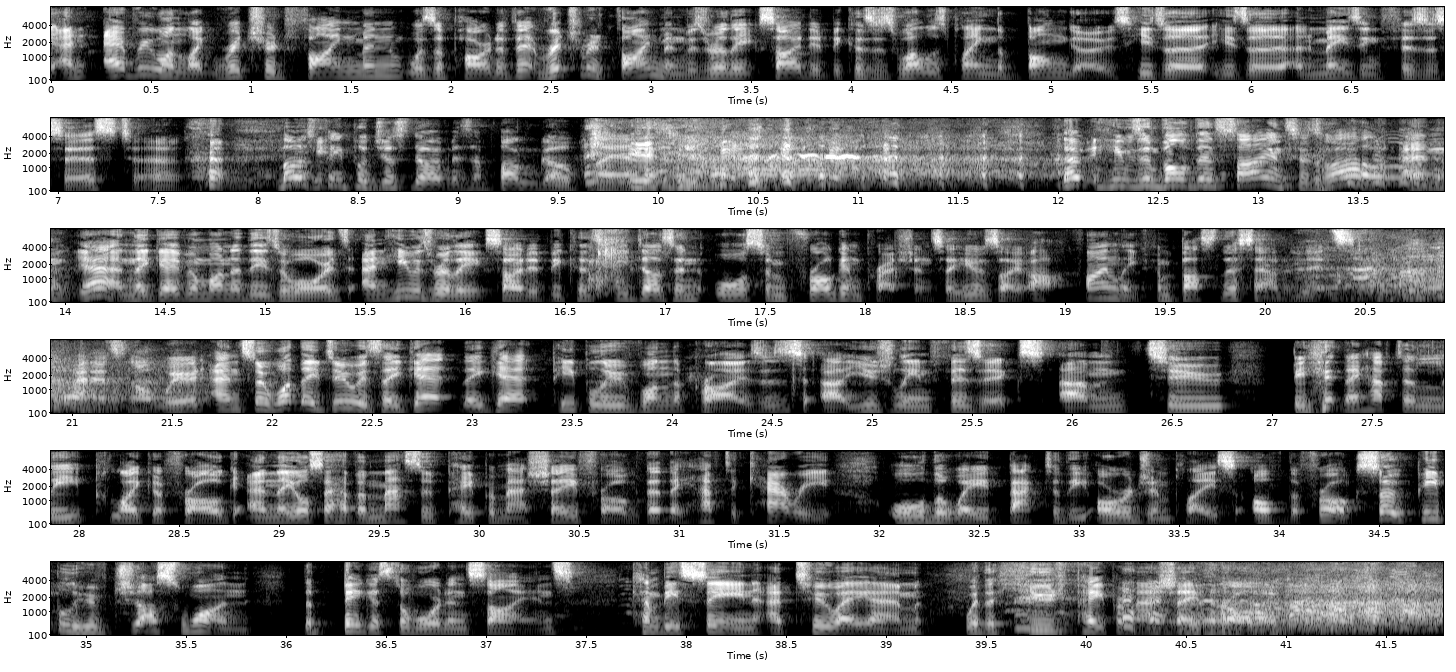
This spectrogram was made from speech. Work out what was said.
and everyone, like Richard Feynman, was a part of it. Richard Feynman was really excited because, as well as playing the bongos, he's a he's a, an amazing physicist. Uh, Most people just know him as a bongo player. No, he was involved in science as well. And yeah, and they gave him one of these awards. And he was really excited because he does an awesome frog impression. So he was like, oh, finally, you can bust this out and it's, and it's not weird. And so what they do is they get, they get people who've won the prizes, uh, usually in physics, um, to be, they have to leap like a frog, and they also have a massive paper mache frog that they have to carry all the way back to the origin place of the frog. So people who've just won the biggest award in science can be seen at 2 a.m. with a huge paper mache frog.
